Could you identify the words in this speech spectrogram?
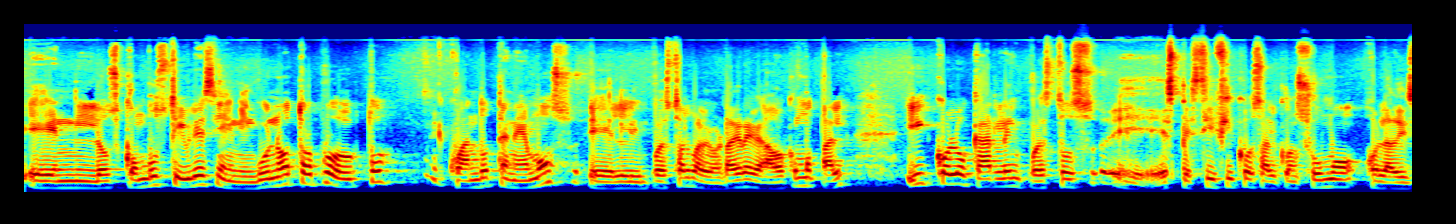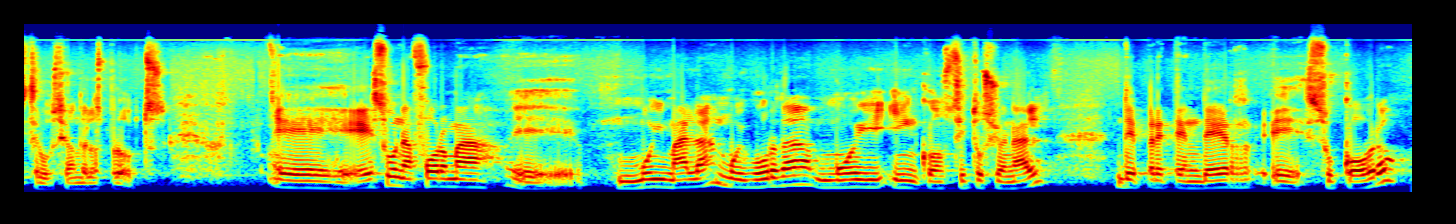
en los combustibles y en ningún otro producto cuando tenemos el impuesto al valor agregado como tal y colocarle impuestos eh, específicos al consumo o la distribución de los productos. Eh, es una forma muy mala, muy burda, muy inconstitucional de pretender su cobro.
